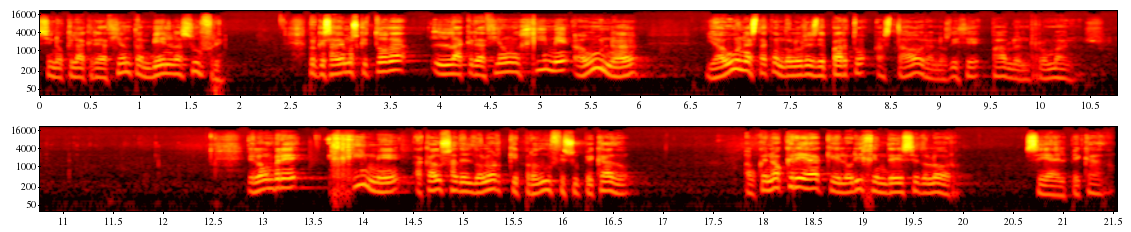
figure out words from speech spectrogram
sino que la creación también la sufre. Porque sabemos que toda la creación gime a una y a una está con dolores de parto hasta ahora, nos dice Pablo en Romanos. El hombre gime a causa del dolor que produce su pecado, aunque no crea que el origen de ese dolor sea el pecado.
